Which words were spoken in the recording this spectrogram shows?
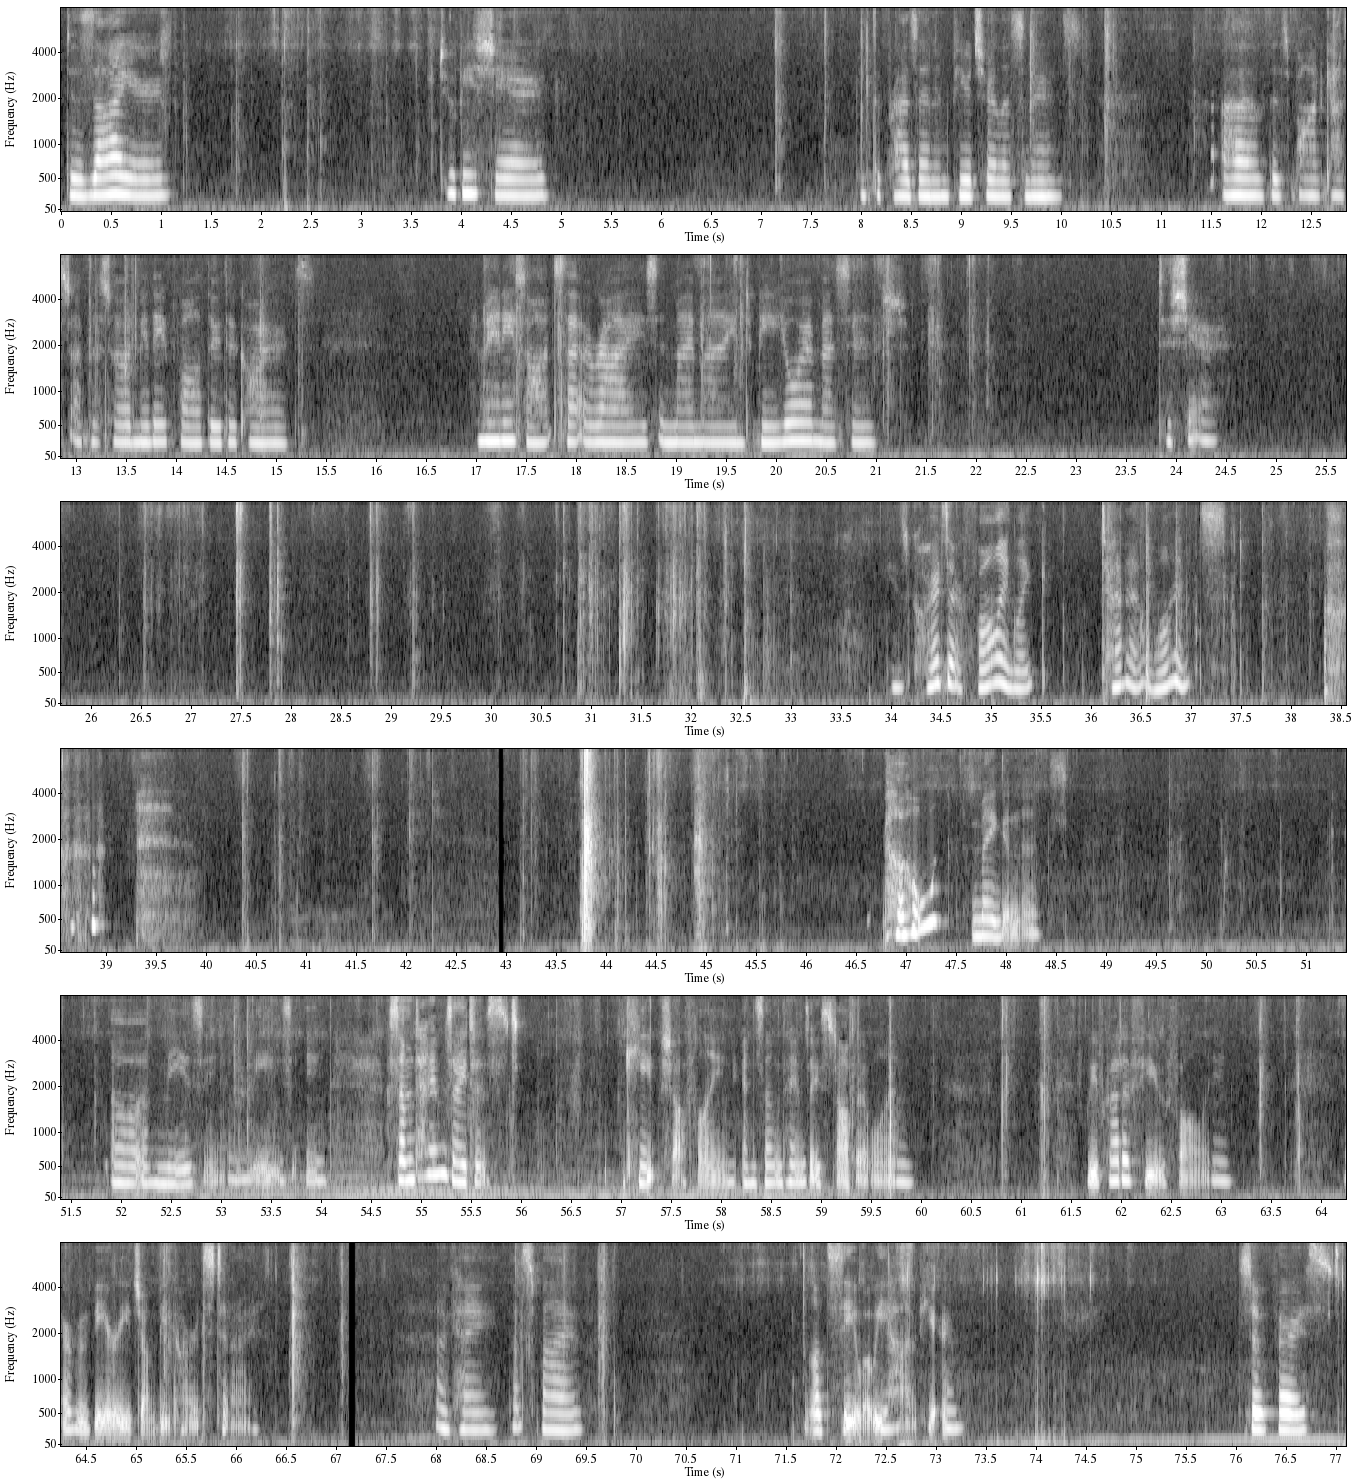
desire to be shared with the present and future listeners of this podcast episode. May they fall through the cards. And may any thoughts that arise in my mind be your message to share. These cards are falling like 10 at once. Oh my goodness. Oh, amazing, amazing. Sometimes I just keep shuffling, and sometimes I stop at one. We've got a few falling. They're very jumpy cards today. Okay, that's five. Let's see what we have here. So, first,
